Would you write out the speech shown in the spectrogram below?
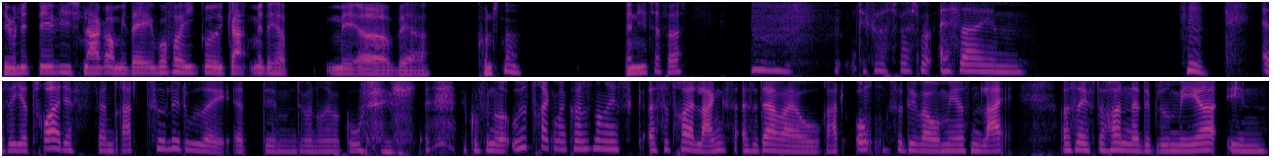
Det er jo lidt det, vi snakker om i dag. Hvorfor er I gået i gang med det her med at være kunstnere? Anita først. Hmm, det er et godt spørgsmål. Altså, øhm, hmm altså, jeg tror, at jeg fandt ret tidligt ud af, at øhm, det var noget, jeg var god til. jeg kunne finde ud af at udtrykke mig kunstnerisk, og så tror jeg langsomt, altså der var jeg jo ret ung, så det var jo mere sådan leg. Og så efterhånden er det blevet mere en,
